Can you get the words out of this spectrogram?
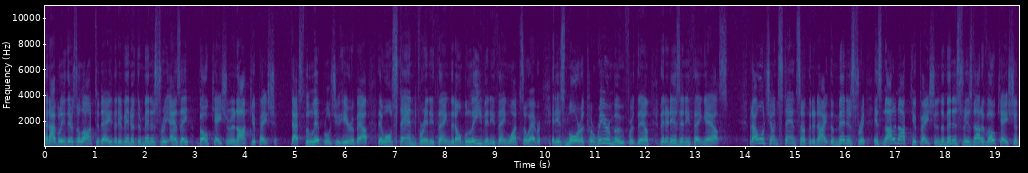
And I believe there's a lot today that have entered the ministry as a vocation, an occupation. That's the liberals you hear about. They won't stand for anything. They don't believe anything whatsoever. It is more a career move for them than it is anything else. But I want you to understand something tonight. The ministry is not an occupation, the ministry is not a vocation,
